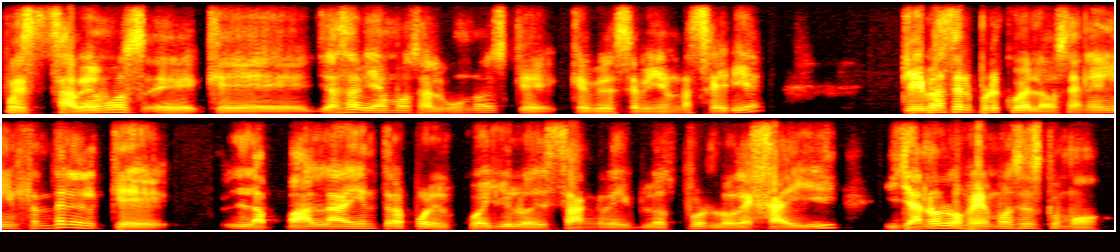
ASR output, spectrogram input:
pues sabemos eh, que ya sabíamos algunos que, que se veía una serie que iba a ser precuela, o sea, en el instante en el que la pala entra por el cuello lo de sangre y Bloodsport lo deja ahí y ya no lo vemos, es como,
